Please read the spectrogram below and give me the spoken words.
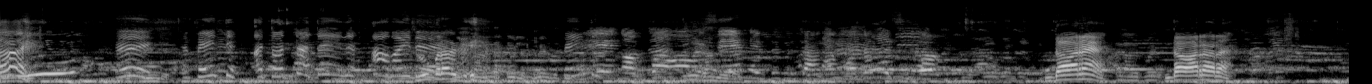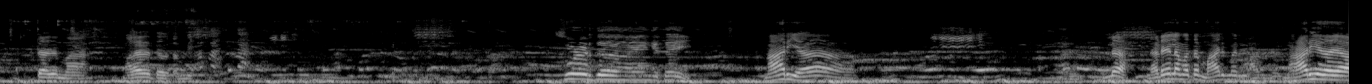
ஏய் இருக்கு. இந்த வரேன் இந்த வரேன். சுத்தாதுமா மலர் தேவை தம்பி. சூடு எடுத்து எங்க தேய். மாறியா? இல்ல நடையில மத்த மாறி மாறி மாறியதாயா?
